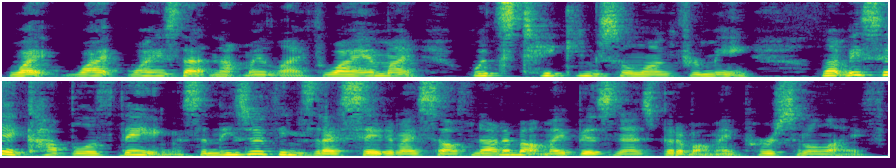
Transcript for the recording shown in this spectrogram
Why, why, why is that not my life? Why am I, what's taking so long for me? Let me say a couple of things. And these are things that I say to myself, not about my business, but about my personal life.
